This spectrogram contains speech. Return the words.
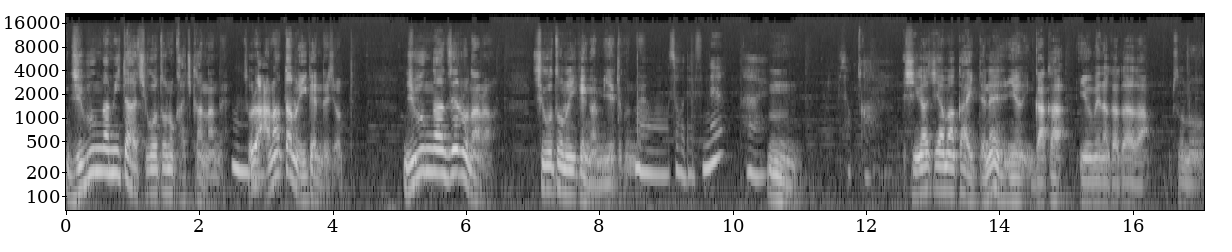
自分が見た仕事の価値観なんだよ、うん、それはあなたの意見でしょって。自分がゼロなら仕事の意見が見えてくるんだよ、うん、そうですね。はい。うん。そっか。東山会ってね画家有名な画家がその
